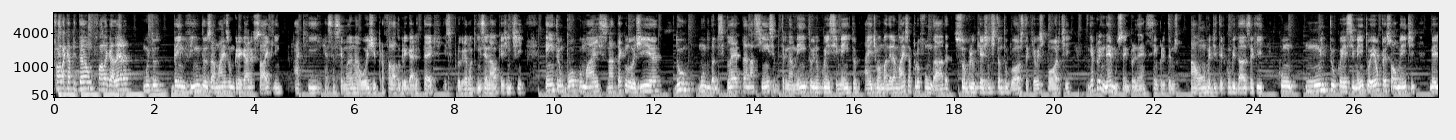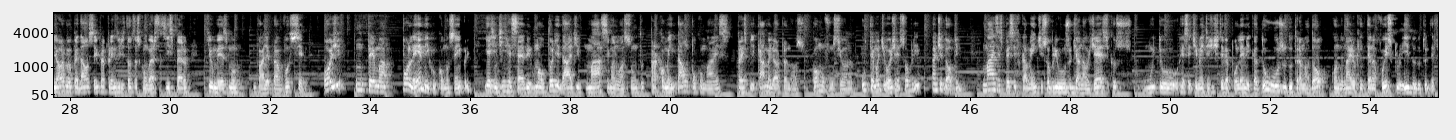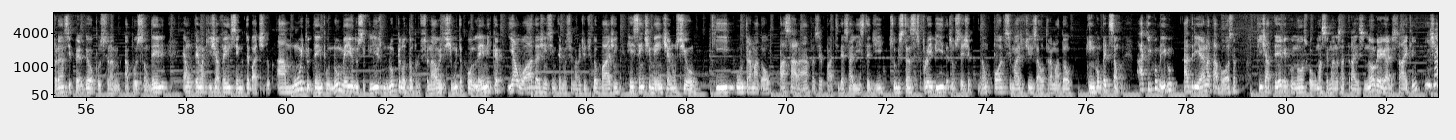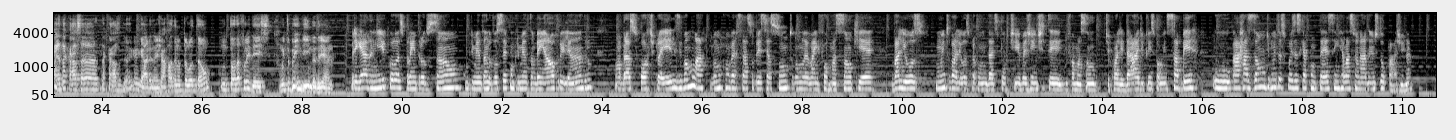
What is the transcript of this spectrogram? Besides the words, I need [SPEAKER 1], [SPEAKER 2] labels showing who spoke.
[SPEAKER 1] Fala capitão, fala galera, muito bem-vindos a mais um Gregário Cycling aqui essa semana hoje para falar do Gregário Tech, esse programa quinzenal que a gente entra um pouco mais na tecnologia do mundo da bicicleta, na ciência do treinamento e no conhecimento aí de uma maneira mais aprofundada sobre o que a gente tanto gosta, que é o esporte. E aprendemos sempre, né? Sempre temos a honra de ter convidados aqui com muito conhecimento. Eu, pessoalmente, melhor meu pedal, sempre aprendo de todas as conversas e espero que o mesmo valha para você. Hoje, um tema polêmico, como sempre, e a gente recebe uma autoridade máxima no assunto para comentar um pouco mais, para explicar melhor para nós como funciona. O tema de hoje é sobre antidoping mais especificamente sobre o uso de analgésicos. Muito recentemente a gente teve a polêmica do uso do tramadol, quando Nairo Quintana foi excluído do Tour de France e perdeu a, a posição dele. É um tema que já vem sendo debatido há muito tempo no meio do ciclismo, no pelotão profissional, existe muita polêmica e a UADA, Agência Internacional de Antidopagem, recentemente anunciou que o tramadol passará a fazer parte dessa lista de substâncias proibidas, ou seja, não pode-se mais utilizar o tramadol em competição. Aqui comigo, Adriana Tabosa, que já teve conosco algumas semanas atrás no Gregário Cycling e já é da casa da casa do Gregário, né? Já roda no pelotão com toda a fluidez. Muito bem-vinda, Adriana.
[SPEAKER 2] Obrigada, Nicolas, pela introdução. Cumprimentando você, cumprimento também Álvaro e Leandro. Um abraço forte para eles e vamos lá, vamos conversar sobre esse assunto, vamos levar informação que é valioso muito valioso para a comunidade esportiva a gente ter informação de qualidade, principalmente saber o, a razão de muitas coisas que acontecem relacionadas à antidopagem, né?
